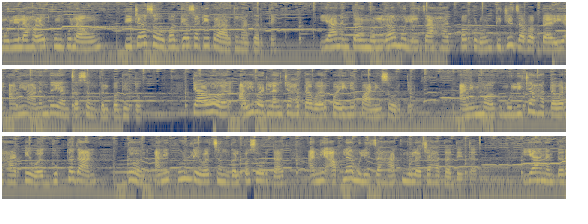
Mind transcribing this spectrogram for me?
मुलीला हळद कुंकू लावून तिच्या सौभाग्यासाठी प्रार्थना करते. यानंतर मुलगा मुलीचा हात पकडून तिची जबाबदारी आणि आनंद यांचा संकल्प घेतो. त्यावर आई वडिलांच्या हातावर पळीने पाणी सोडते. आणि मग मुलीच्या हातावर हात ठेवत गुप्तदान धन आणि फूल ठेवत संकल्प सोडतात आणि आपल्या मुलीचा हात मुलाच्या हातात देतात. यानंतर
